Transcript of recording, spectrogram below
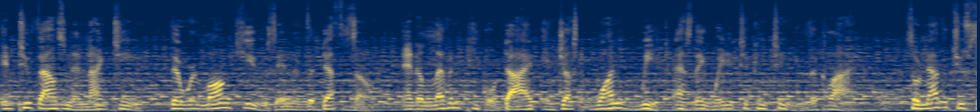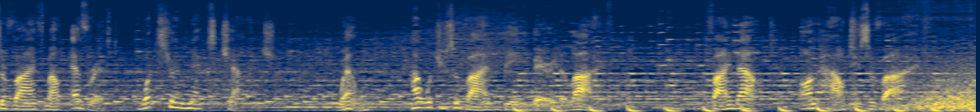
In 2019, there were long queues in the death zone, and 11 people died in just one week as they waited to continue the climb. So now that you've survived Mount Everest, what's your next challenge? Well, how would you survive being buried alive? Find out on How to Survive.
